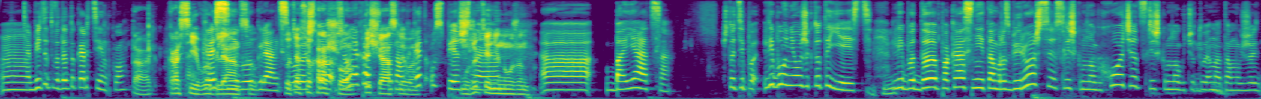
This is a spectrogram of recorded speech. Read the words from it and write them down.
видят вот эту картинку. Так, красивую, красивую, глянцевую. глянцевую. Что у тебя всё хорошо, всё у меня ты хорошо, там счастлива. какая-то успешная. Мужик тебе не нужен. а, боятся, что типа либо у нее уже кто-то есть, Мгм. либо да, пока с ней там разберешься, слишком много хочет, слишком много что-то она там уже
